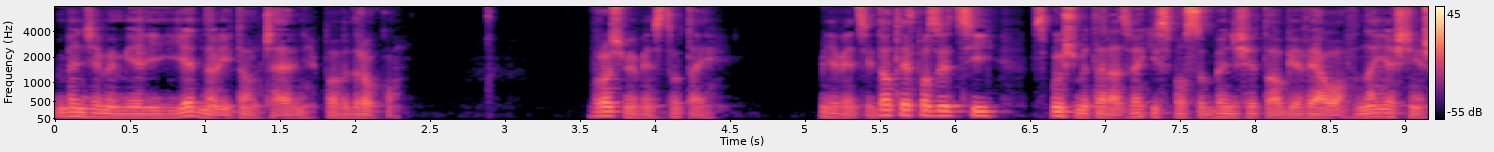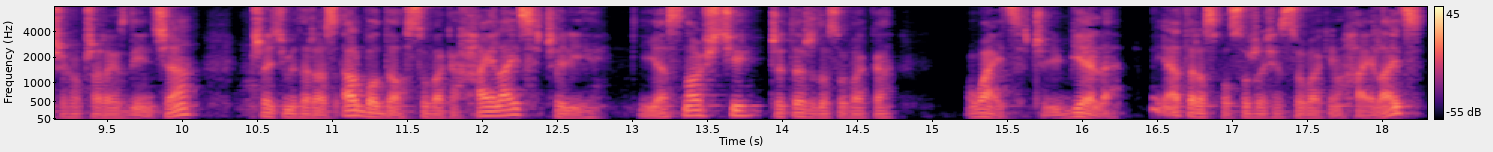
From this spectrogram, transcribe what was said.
będziemy mieli jednolitą czerń po wydruku. Wróćmy więc tutaj mniej więcej do tej pozycji. Spójrzmy teraz, w jaki sposób będzie się to objawiało w najjaśniejszych obszarach zdjęcia. Przejdźmy teraz albo do suwaka Highlights, czyli jasności, czy też do suwaka Whites, czyli biele. Ja teraz posłużę się suwakiem Highlights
